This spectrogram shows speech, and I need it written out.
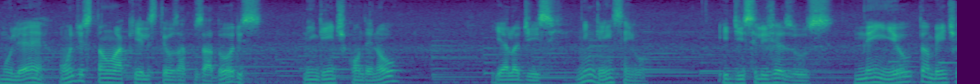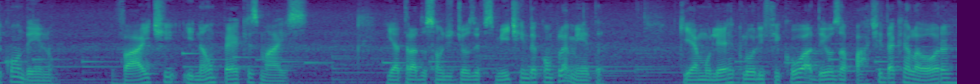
Mulher, onde estão aqueles teus acusadores? Ninguém te condenou? E ela disse: Ninguém, Senhor. E disse-lhe Jesus: Nem eu também te condeno. Vai-te e não peques mais. E a tradução de Joseph Smith ainda complementa: que a mulher glorificou a Deus a partir daquela hora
